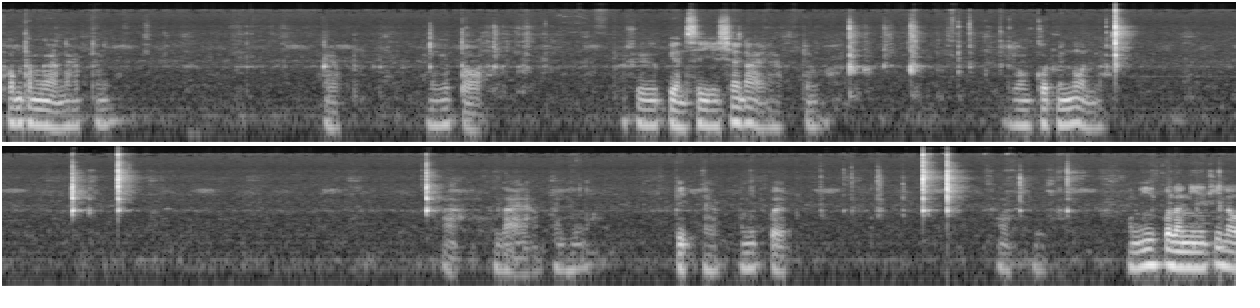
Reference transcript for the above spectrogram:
พร้อมทำงานนะครับตอนนี้ครับนี้ก็ต่อ ก็คือเปลี่ยนสีใช้ได้นะครับลองกดเป็นนวลนะอ่า ได้นะครับ อันนี้ปิดนะครับ อันนี้เปิด อันนี้กรณีที่เรา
